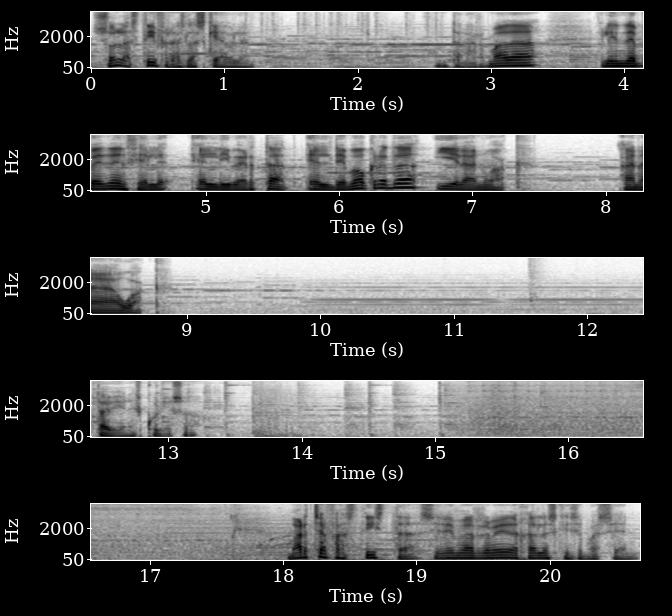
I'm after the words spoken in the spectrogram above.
Son las cifras las que hablan. Junta la Armada, el Independencia, el, Libertad, el Demócrata y el Anuak. Anahuac. Está bien, es curioso. Marcha fascista. Hay más remedio, dejarles que se pasen.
